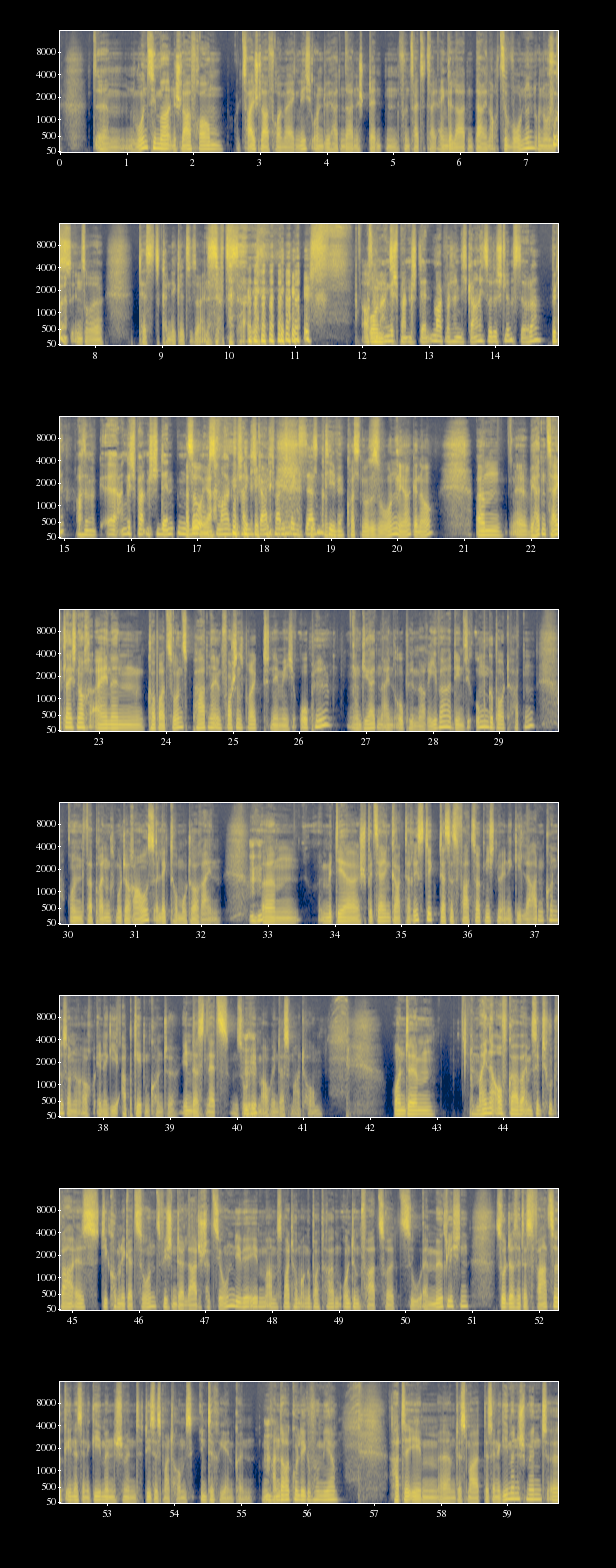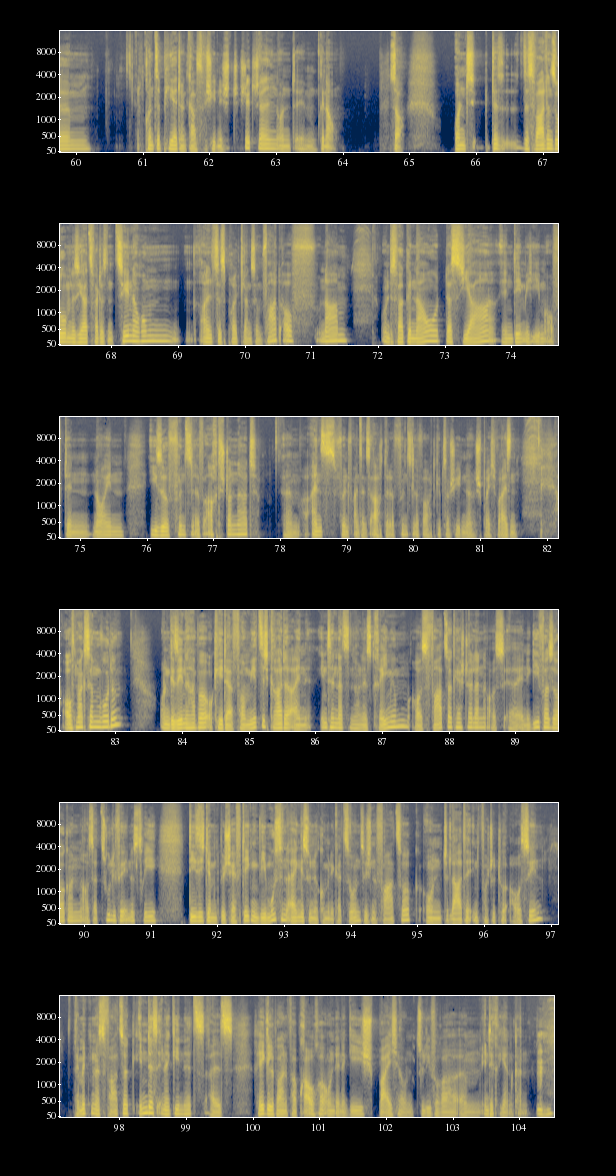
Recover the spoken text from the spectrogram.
ähm, ein Wohnzimmer, ein Schlafraum, zwei Schlafräume eigentlich. Und wir hatten da eine Studenten von Zeit zu Zeit eingeladen, darin auch zu wohnen und uns cool. unsere Testkanickel zu sein, sozusagen. Auf einem angespannten Studentenmarkt wahrscheinlich gar nicht so das Schlimmste, oder? Bitte? Auf dem äh, angespannten Studentenmarkt so, ja. wahrscheinlich gar nicht mal die schlechteste Alternative. Kostenloses Wohnen, ja, genau. Ähm, äh, wir hatten zeitgleich noch einen Kooperationspartner im Forschungsprojekt, nämlich Opel. Und die hatten einen Opel Meriva, den sie umgebaut hatten und Verbrennungsmotor raus, Elektromotor rein. Mhm. Ähm, mit der speziellen Charakteristik, dass das Fahrzeug nicht nur Energie laden konnte, sondern auch Energie abgeben konnte in das Netz und so mhm. eben auch in das Smart Home. Und ähm, meine Aufgabe im Institut war es, die Kommunikation zwischen der Ladestation, die wir eben am Smart Home angebracht haben, und dem Fahrzeug zu ermöglichen, so dass wir das Fahrzeug in das Energiemanagement dieses Smart Homes integrieren können. Ein mhm. anderer Kollege von mir hatte eben ähm, das, Smart, das Energiemanagement ähm, konzipiert und gab es verschiedene Schnittstellen und ähm, genau. So. Und das, das war dann so um das Jahr 2010 herum, als das Projekt langsam Fahrt aufnahm. Und es war genau das Jahr, in dem ich eben auf den neuen ISO 15118 Standard, ähm, 15118 oder 15118 gibt es verschiedene Sprechweisen, aufmerksam wurde und gesehen habe, okay, da formiert sich gerade ein internationales Gremium aus Fahrzeugherstellern, aus äh, Energieversorgern, aus der Zulieferindustrie, die sich damit beschäftigen, wie muss denn eigentlich so eine Kommunikation zwischen Fahrzeug und Ladeinfrastruktur aussehen damit man das Fahrzeug in das Energienetz als regelbaren Verbraucher und Energiespeicher und Zulieferer ähm, integrieren kann. Mhm.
